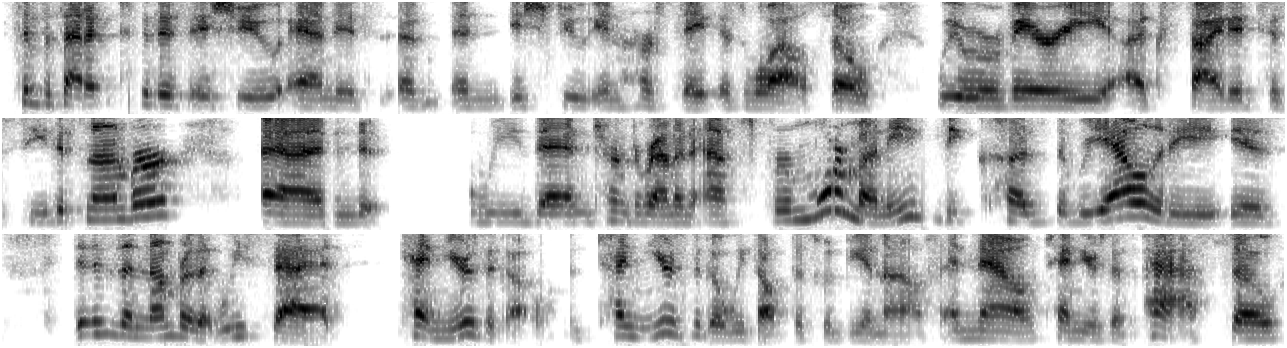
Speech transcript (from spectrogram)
sympathetic to this issue, and it's a, an issue in her state as well. So we were very excited to see this number, and we then turned around and asked for more money because the reality is this is a number that we set 10 years ago. 10 years ago, we thought this would be enough, and now 10 years have passed. So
